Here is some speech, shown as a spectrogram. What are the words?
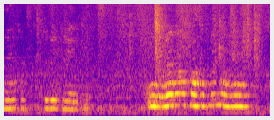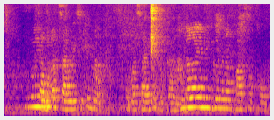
Wala ka. Tuloy 20. Oo, wala na ako pasok na mo. Sama ka sa amin si Kima. Pumasay mo magkano. Hanggang ngayon linggo na lang pasok ko.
